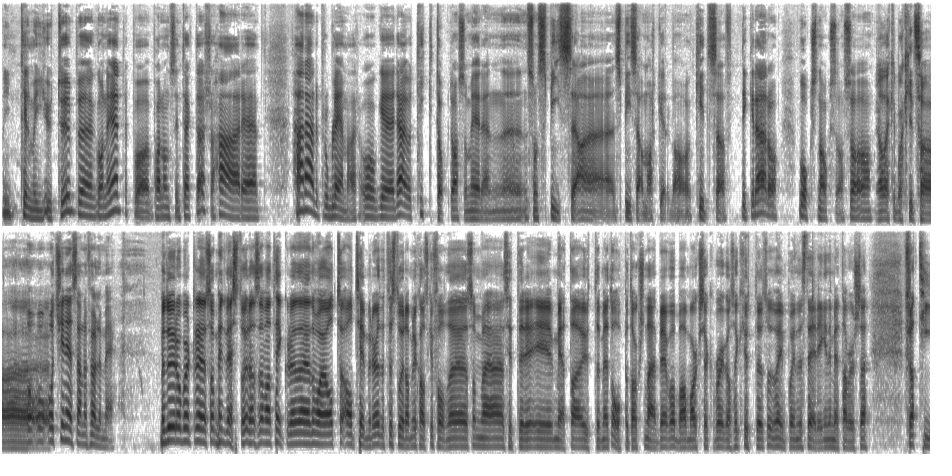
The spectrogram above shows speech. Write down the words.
Til og med YouTube går ned på, på annonseinntekter. Så her her er det problemer. Og eh, det er jo TikTok da, som, den, eh, som spiser, eh, spiser, markedet. da. Kidsa stikker der, og voksne også. Så... Ja, det er ikke bare kidsa... Og, og, og kineserne følger med. Men du Robert, som investor, altså, hva tenker du? Det var jo Altimerer, dette store amerikanske fondet som sitter i Meta ute med et åpent aksjonærbrev og ba Mark Zuckerberg altså kutte så du var inne på investeringen i Metaverse fra 10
